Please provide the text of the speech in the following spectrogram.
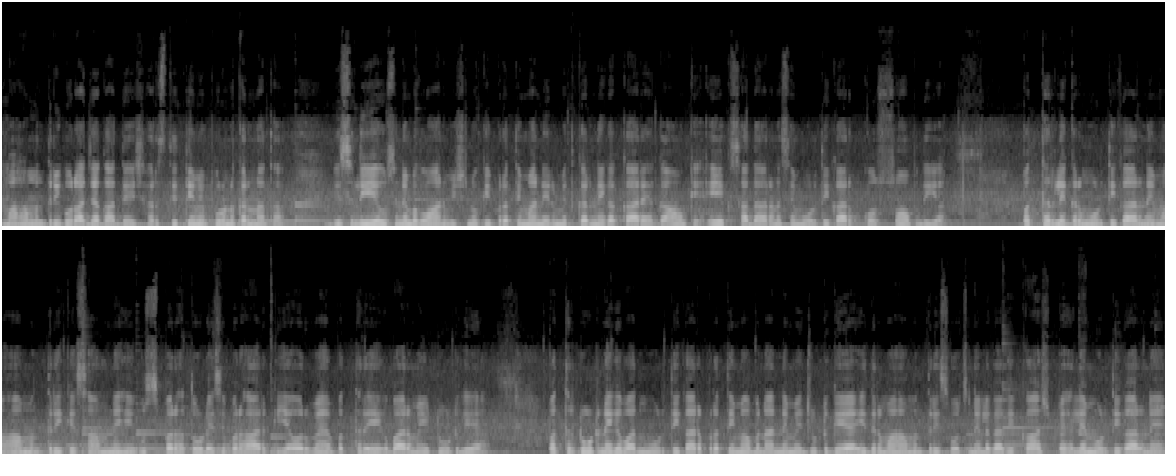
महामंत्री को राजा का आदेश हर स्थिति में पूर्ण करना था। इसलिए उसने भगवान विष्णु की प्रतिमा निर्मित करने का कार्य गाँव के एक साधारण से मूर्तिकार को सौंप दिया। पत्थर लेकर मूर्तिकार ने महामंत्री के सामने ही उस पर हथौड़े से प्रहार किया और वह पत्थर एक बार में ही टूट गया। पत्थर टूटने के बाद मूर्तिकार प्रतिमा बनाने में जुट गया। इधर महामंत्री सोचने लगा कि काश पहले मूर्तिकार ने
